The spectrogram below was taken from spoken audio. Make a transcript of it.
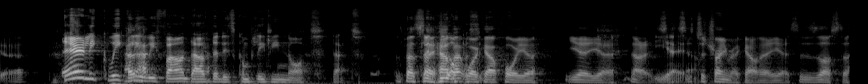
yeah. Fairly quickly, we found out that it's completely not that. I was about to say, like how that work out for you? Yeah, yeah. No, it's, yeah, it's, yeah. it's, a train wreck out there. Yeah, it's a disaster.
